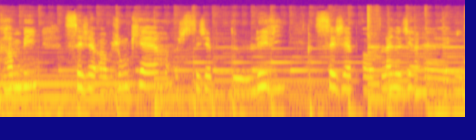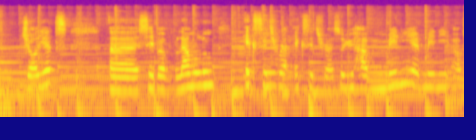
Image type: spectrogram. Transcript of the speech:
Granby, CEGEP of Jonquière, CEGEP de Lévis, CEGEP of Lanaudière uh, in Joliet, uh, of Limoilou, etc., etc. So you have many, and many of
